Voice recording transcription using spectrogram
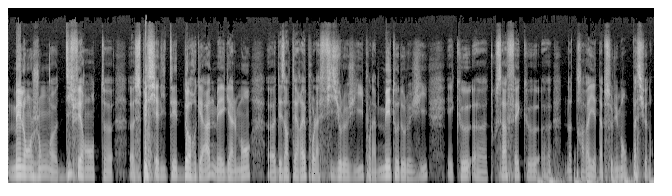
mélangeons différentes spécialités d'organes mais également des intérêts pour la physiologie, pour la méthodologie et que tout ça fait que notre travail est absolument passionnant.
